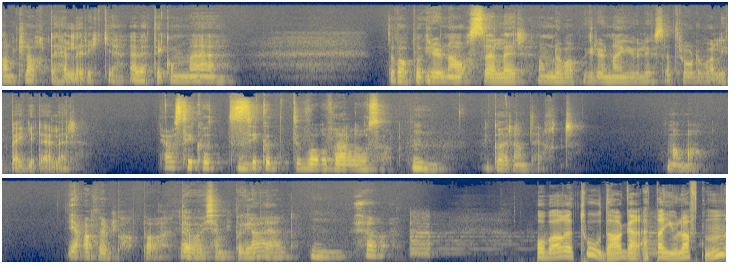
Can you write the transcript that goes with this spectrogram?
Han klarte heller ikke. Jeg vet ikke om eh, det var på av oss, eller om det var på av Julius. Jeg tror det var litt begge deler. Ja, sikkert, sikkert våre foreldre også. Mm. Garantert. Mamma. Ja, men pappa jeg var kjempeglad i han. Mm. Ja. Og bare to dager etter julaften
